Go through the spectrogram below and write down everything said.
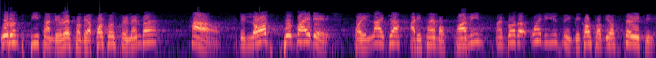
Wouldn't Peter and the rest of the apostles remember? How? The Lord provided for Elijah at the time of famine. My brother, why do you think? Because of the austerity.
